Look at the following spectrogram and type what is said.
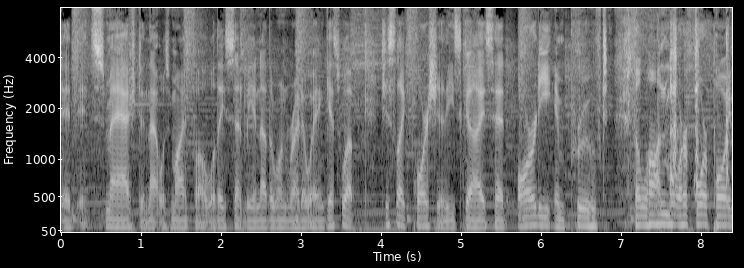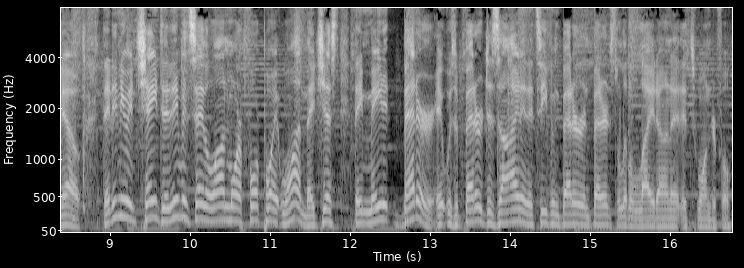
it, it smashed, and that was my fault. Well, they sent me another one right away. And guess what? Just like Porsche, these guys had already improved the lawnmower 4.0. They didn't even change, they didn't even say the lawnmower 4.1. They just they made it better. It was a better design and it's even better and better. It's a little light on it. It's wonderful.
